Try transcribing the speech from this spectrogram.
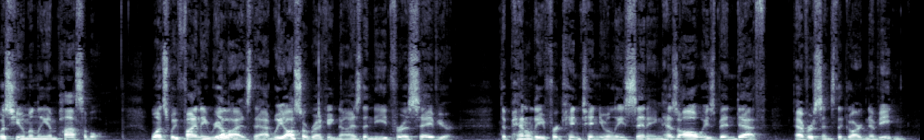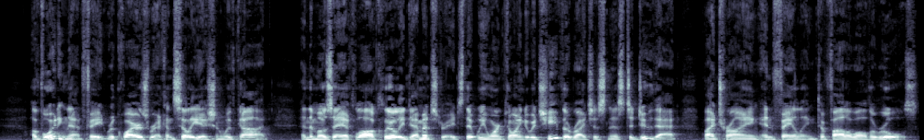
was humanly impossible. Once we finally realized that, we also recognized the need for a Savior. The penalty for continually sinning has always been death, ever since the Garden of Eden. Avoiding that fate requires reconciliation with God, and the Mosaic Law clearly demonstrates that we weren't going to achieve the righteousness to do that by trying and failing to follow all the rules.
